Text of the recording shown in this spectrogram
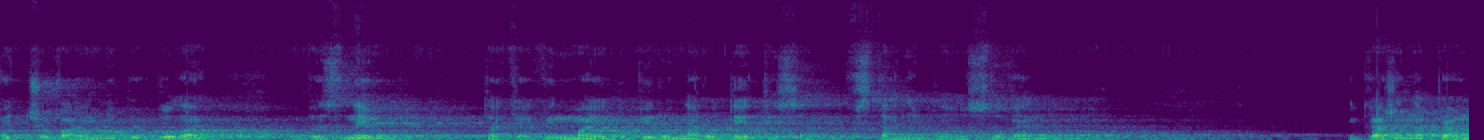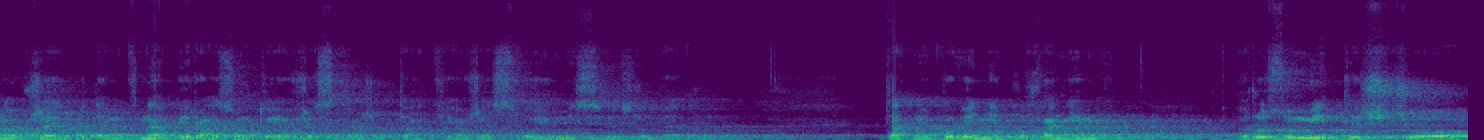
відчуваю, ніби була без ним, так як він має допіру народитися в стані благословенному. І каже, напевно, вже як будемо в небі разом, то я вже скажу так, я вже свою місію зробила. Так ми повинні, кохані, розуміти, що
